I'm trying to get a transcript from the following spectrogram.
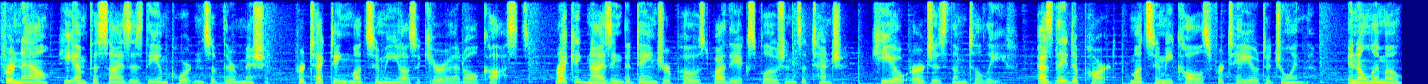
For now, he emphasizes the importance of their mission, protecting Mutsumi Yozakura at all costs. Recognizing the danger posed by the explosion's attention, Kyo urges them to leave. As they depart, Mutsumi calls for Teo to join them. In a limo,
